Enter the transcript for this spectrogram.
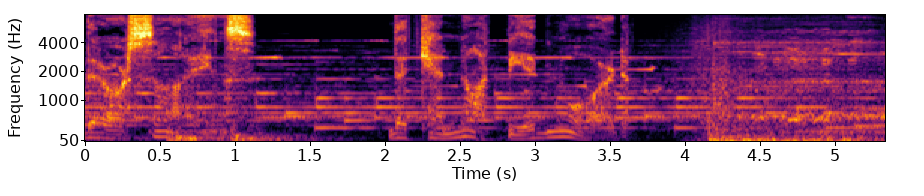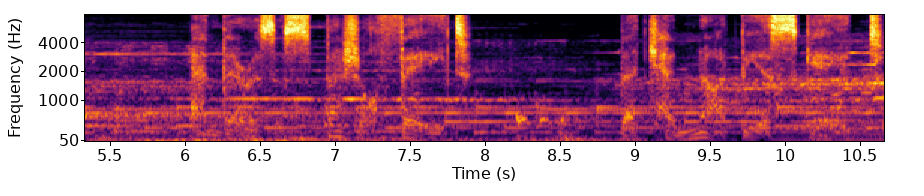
There are signs that cannot be ignored. And there is a special fate that cannot be escaped.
